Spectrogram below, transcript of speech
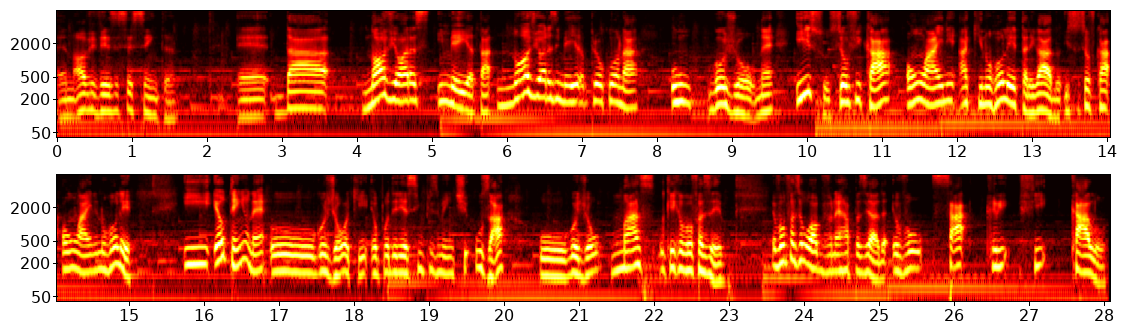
É 9 vezes 60. É, dá 9 horas e meia, tá? 9 horas e meia pra eu clonar um Gojo, né? Isso se eu ficar online aqui no rolê, tá ligado? Isso se eu ficar online no rolê. E eu tenho, né, o Gojo aqui, eu poderia simplesmente usar o Gojo, mas o que que eu vou fazer? Eu vou fazer o óbvio, né, rapaziada? Eu vou sacrificá-lo.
